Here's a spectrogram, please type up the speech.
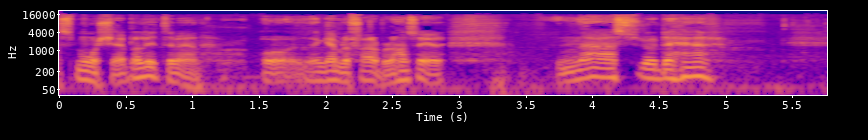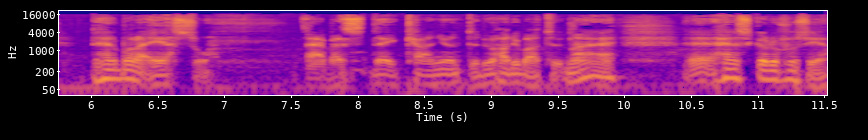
småkäbbla lite med en. Och den gamla farbrorn han säger Nej, det här Det här bara är så. Nej, men det kan ju inte. Du hade ju bara tur. Nej, eh, här ska du få se.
